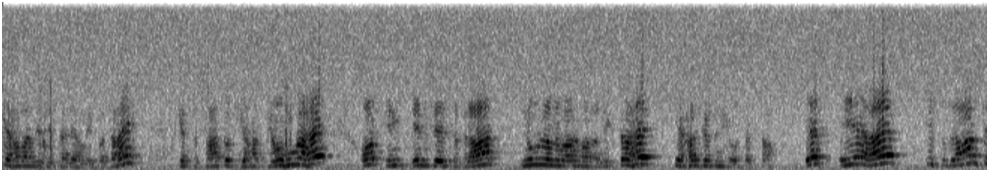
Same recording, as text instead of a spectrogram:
کے حوالے سے پہلے ہمیں بتائیں کہ تساکت یہاں کیوں ہوا ہے اور ان ان سے استدلال نور النوار والا لکھتا ہے کہ حرکت نہیں ہو سکتا۔ اس یہ ہے استدلال کے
